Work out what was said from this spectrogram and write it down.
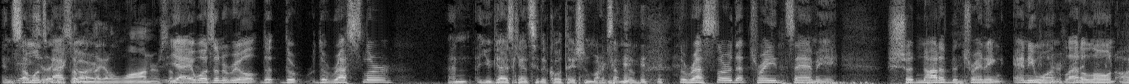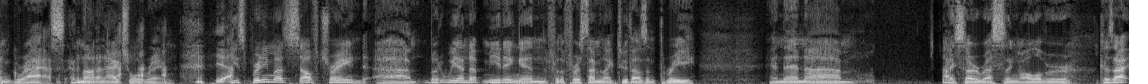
in Yeah, someone's like, backyard, someone like on a lawn or something. yeah, it wasn't a real the the, the wrestler, and you guys can't see the quotation marks on them. the wrestler that trained Sami should not have been training anyone, let alone on grass and not an actual ring. Yeah. he's pretty much self trained. Um, but we end up meeting in for the first time in like 2003, and then. Um, I started wrestling all over because I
